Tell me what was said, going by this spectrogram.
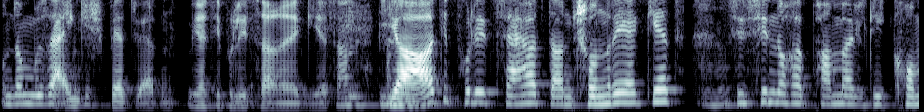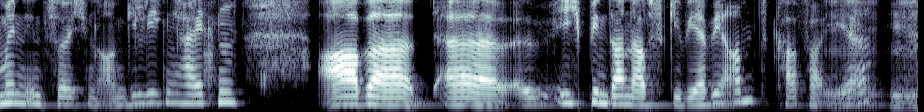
Und dann muss er eingesperrt werden. Wie hat die Polizei reagiert dann? Ja, die Polizei hat dann schon reagiert. Mhm. Sie sind noch ein paar Mal gekommen in solchen Angelegenheiten. Aber äh, ich bin dann aufs Gewerbeamt, KVR, mhm.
